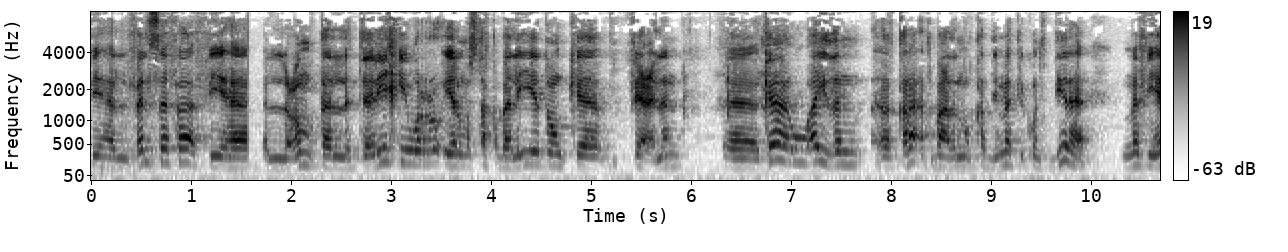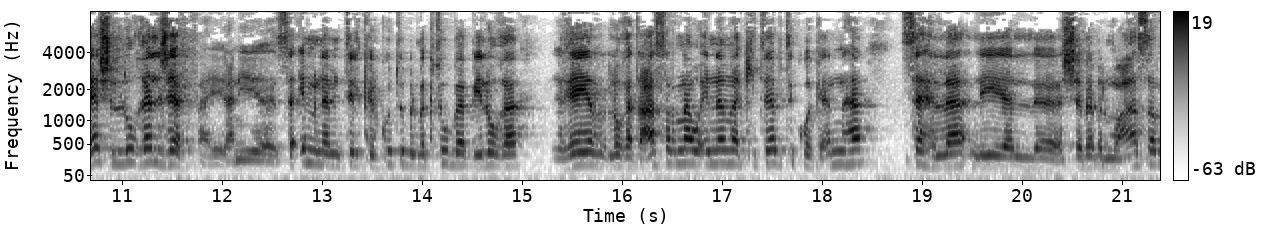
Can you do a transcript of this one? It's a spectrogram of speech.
فيها الفلسفة فيها العمق التاريخي والرؤية المستقبلية. دونك آه، فعلا وأيضا آه، قرأت بعض المقدمات اللي كنت تديرها ما فيهاش اللغة الجافة. يعني سئمنا من تلك الكتب المكتوبة بلغة غير لغة عصرنا وإنما كتابتك وكأنها سهلة للشباب المعاصر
